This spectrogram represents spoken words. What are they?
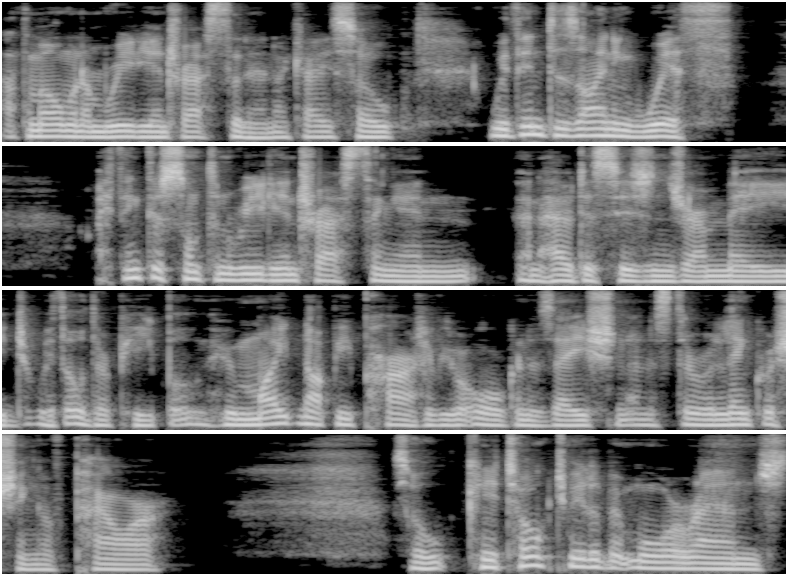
at the moment I'm really interested in. Okay. So within designing with, I think there's something really interesting in in how decisions are made with other people who might not be part of your organization and it's the relinquishing of power so, can you talk to me a little bit more around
